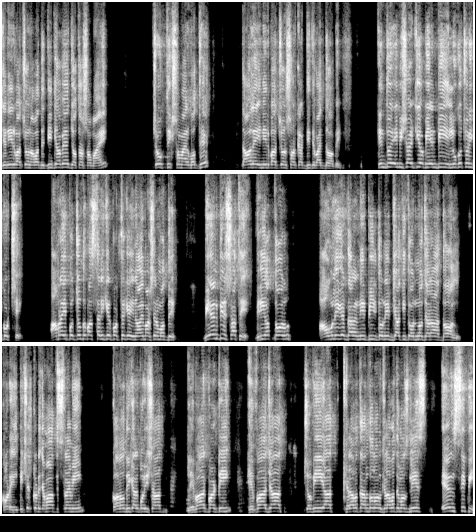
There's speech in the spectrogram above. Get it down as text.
যে নির্বাচন আমাদের দিতে হবে যথাসময়ে, যৌক্তিক সময়ের মধ্যে, তাহলে এই নির্বাচন সরকার দিতে বাধ্য হবে। কিন্তু এই বিষয়টিও বিএনপি লুকোচুরি করছে। আমরা এই পর্যন্ত পাঁচ তারিখের পর থেকে এই নয় মাসের মধ্যে বিএনপির সাথে বৃহত্তর আওয়ামী লীগের দ্বারা নির্পীড়িত, নির্যাতিত অন্য যারা দল করে, বিশেষ করে জামাত ইসলামী, গণ অধিকার পরিষদ, লেবার পার্টি, হেফাজত জমিয়াত, খেলাফত আন্দোলন, খেলাফতে মজলিস, এনসিপি।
